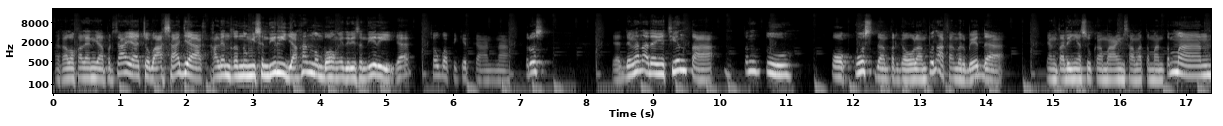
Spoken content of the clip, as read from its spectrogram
Nah kalau kalian nggak percaya, coba saja kalian renungi sendiri, jangan membohongi diri sendiri ya. Coba pikirkan. Nah terus ya dengan adanya cinta, tentu fokus dan pergaulan pun akan berbeda yang tadinya suka main sama teman-teman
